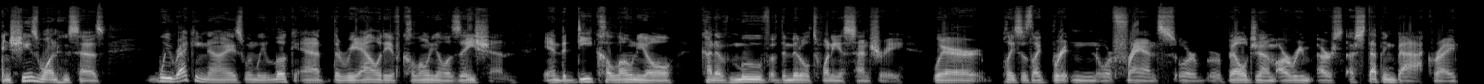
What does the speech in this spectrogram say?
And she's one who says, we recognize when we look at the reality of colonialization and the decolonial kind of move of the middle 20th century where places like Britain or France or, or Belgium are, re, are, are stepping back, right?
